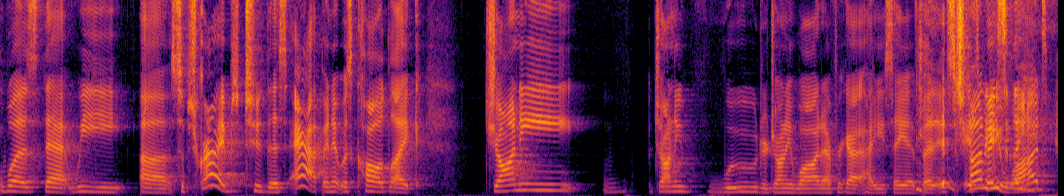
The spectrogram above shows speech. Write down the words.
was that we uh, subscribed to this app and it was called like Johnny Johnny Wood or Johnny Wad. I forgot how you say it, but it's Johnny it's Wad?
